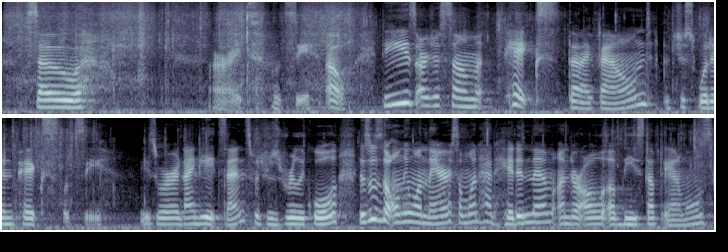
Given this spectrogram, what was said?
So, all right, let's see. Oh, these are just some picks that I found. They're just wooden picks. Let's see. These were 98 cents, which was really cool. This was the only one there. Someone had hidden them under all of these stuffed animals,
